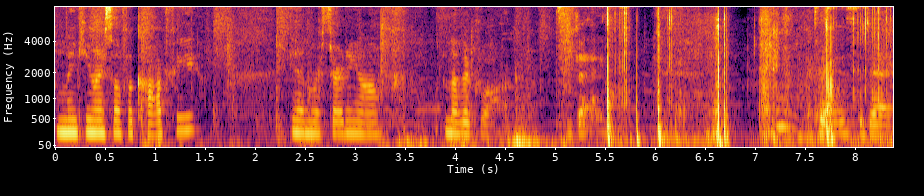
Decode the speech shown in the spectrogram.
I'm making myself a coffee and we're starting off another vlog today. Today's the day.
